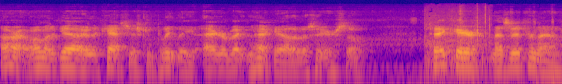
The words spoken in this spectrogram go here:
All right, well, I'm going to get out of here. The cat's just completely aggravating the heck out of us here. So take care. That's it for now.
